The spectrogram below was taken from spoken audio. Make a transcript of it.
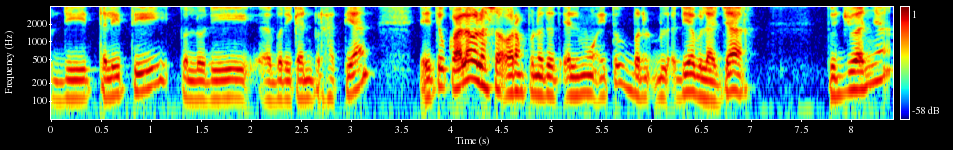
diteliti, perlu diberikan perhatian, iaitu kalaulah seorang penuntut ilmu itu ber, dia belajar, tujuannya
